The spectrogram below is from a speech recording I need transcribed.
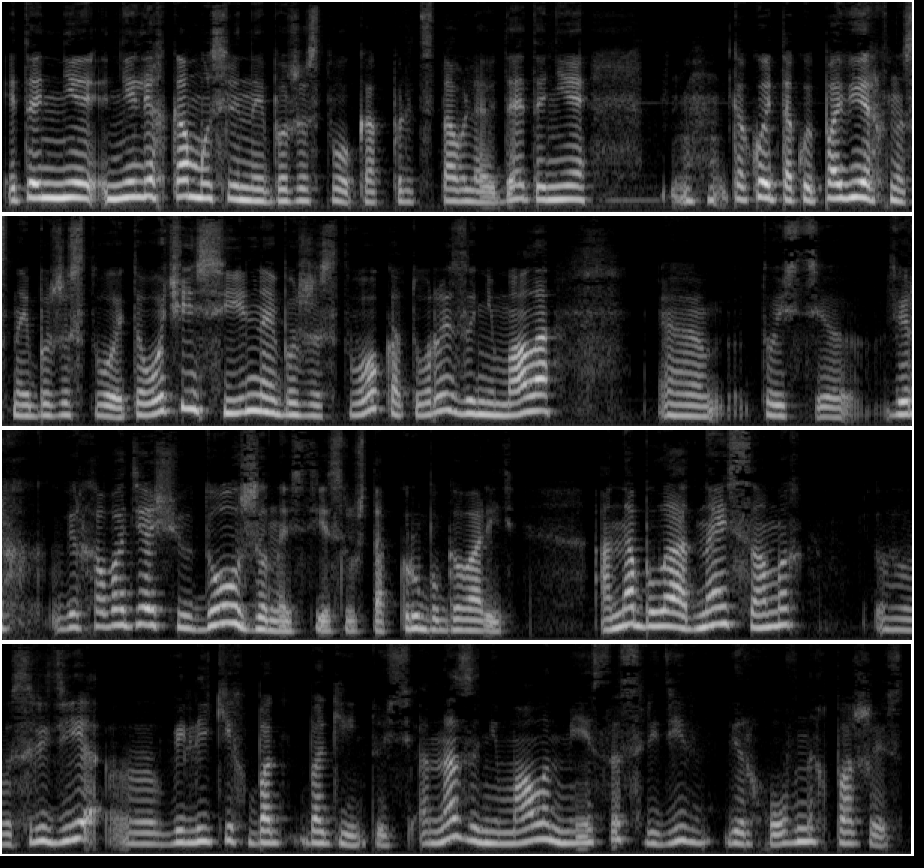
это не, не легкомысленное божество, как представляют, да, это не какое-то такое поверхностное божество. Это очень сильное божество, которое занимало, э, то есть э, верх, верховодящую должность, если уж так грубо говорить. Она была одна из самых э, среди э, великих бог, богинь. То есть она занимала место среди верховных божеств.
